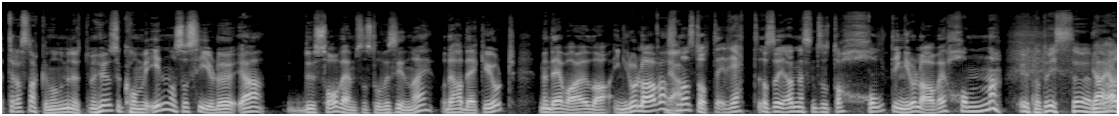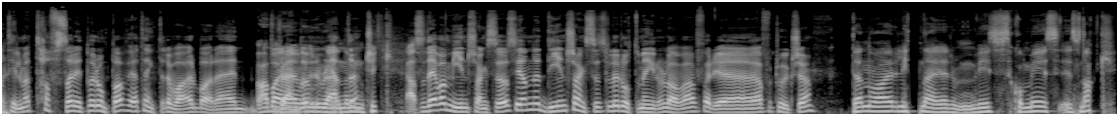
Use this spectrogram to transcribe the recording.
etter å ha snakka noen minutter med hun, så kom vi inn, og så sier du ja, du så hvem som sto ved siden av deg, og det hadde jeg ikke gjort. Men det var jo da Inger Olava, Ja. som hadde stått rett Altså, jeg hadde nesten stått og holdt Inger Olava i hånda. Uten at du visste hvem Ja, jeg hadde til og med tafsa litt på rumpa, for jeg tenkte det var bare en Ja, bare random, random, jente. chick. Ja, Så det var min sjanse. Og siden din sjanse til å rote med Inger Olava forrige, ja, for to uker siden. Den var litt nærmere Vi kom i snakk.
